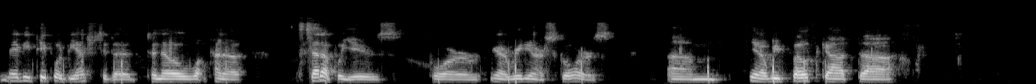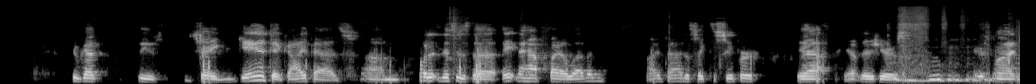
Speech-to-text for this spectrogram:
maybe people would be interested to to know what kind of setup we use for you know reading our scores. Um, you know, we've both got uh, we've got these gigantic iPads. Um, what this is the eight and a half by eleven iPad. It's like the super. Yeah, yeah. There's yours. Here's mine.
